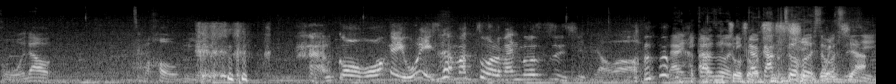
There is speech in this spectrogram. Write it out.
活到这么后面？不够我哎，我也是他妈做了蛮多事情的，好不好？来，你告诉我，做你刚刚做了什么事情？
